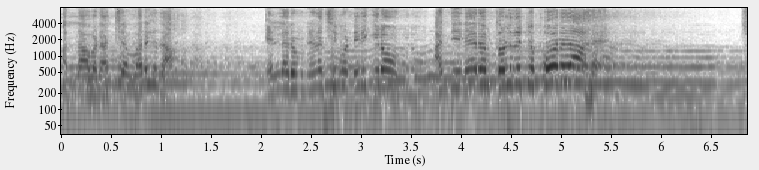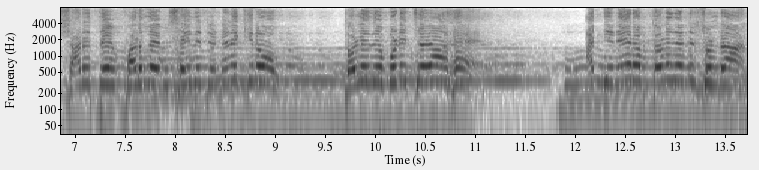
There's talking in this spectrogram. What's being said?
அல்லாவோட அச்சம் வருகுதா? எல்லாரும் நினைச்சு கொண்டிருக்கிறோம். அஞ்சு நேரம் தொழுதுட்டு போறதாக ஷரத்தையும் பருதையும் செய்துட்டு நினைக்கிறோம். தொழுது முடிச்சதாக. அஞ்சு நேரம் தொழுது என்று சொல்றான்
